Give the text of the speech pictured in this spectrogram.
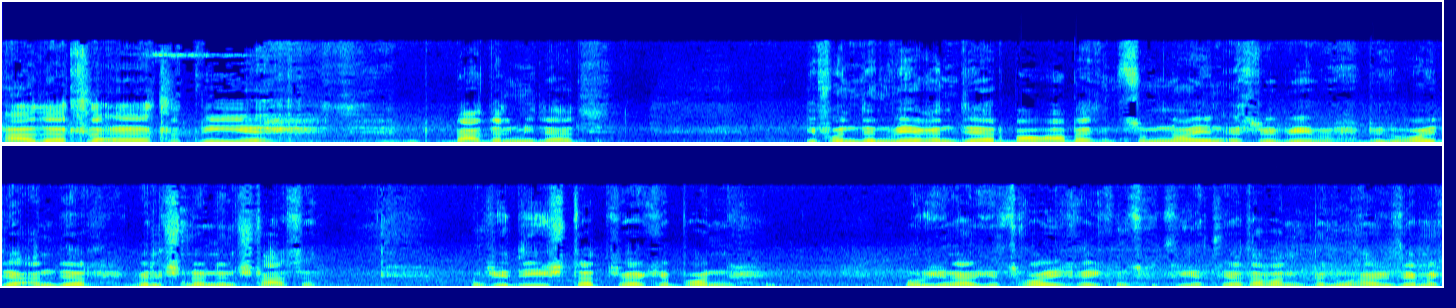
هذا 300 آه، بعد الميلاد. يفندن ويغن دير باو ارباتن زوم نوين اس بي بيغويدا أندر فيلش نونن ستراسه und wie die Stadtwerke Bonn original getreu rekonstruiert. Ja, da waren Benuha, sehr mal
